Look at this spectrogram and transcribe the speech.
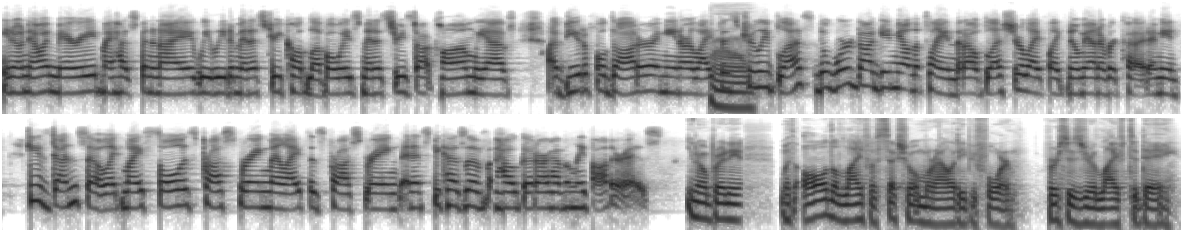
you know, now I'm married. My husband and I, we lead a ministry called lovealwaysministries.com. We have a beautiful daughter. I mean, our life Wow. is truly blessed. The word God gave me on the plane that I'll bless your life like no man ever could. I mean, He's done so. Like my soul is prospering, my life is prospering, and it's because of how good our Heavenly Father is. You know, Brittni, with all the life of sexual immorality before versus your life today,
